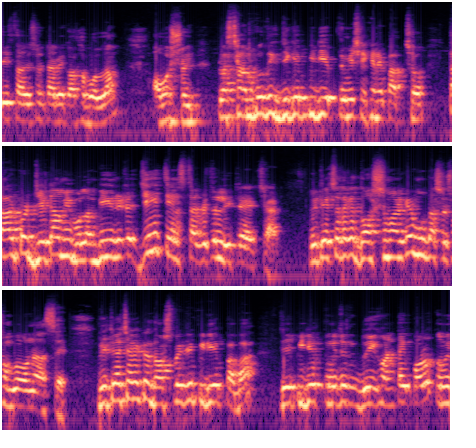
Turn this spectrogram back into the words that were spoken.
যে সাজেশনটা আমি কথা বললাম, অবশ্যই। প্লাস সাম্প্রতিক জিকে পিডিএফ তুমি সেখানে পাচ্ছ, তারপর যেটা আমি বললাম বি ইউনিটের যে চেঞ্জটা এটা লিটারেচার লিটারেচার থেকে দশ মার্কের মতো আসার সম্ভাবনা আছে। লিটারেচার একটা দশ পেজের পিডিএফ পাবা। যে পিডিএফ তুমি যদি দুই ঘন্টায় পড়ো, তুমি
